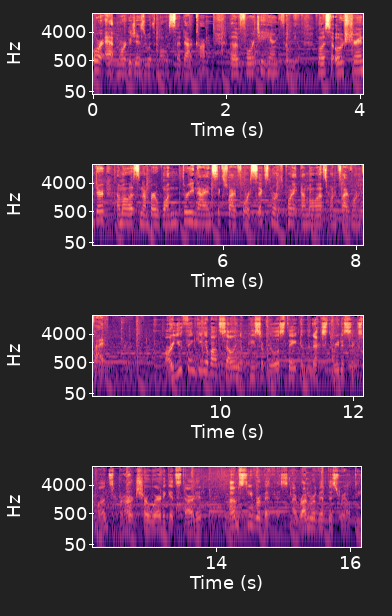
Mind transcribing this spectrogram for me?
or at mortgageswithmelissa.com. I look forward to hearing from you. Melissa Ostrander, MLS number 1396546, North Point, MLS 1515. Are you thinking about selling a piece of real estate in the next three to six months but aren't sure where to get started? I'm Steve Rovithis. I run Rovithis Realty,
